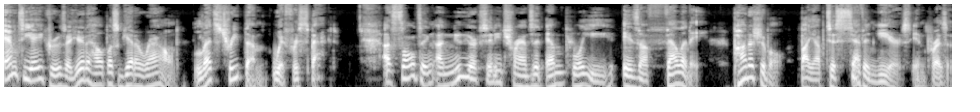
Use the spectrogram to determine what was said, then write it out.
MTA crews are here to help us get around. Let's treat them with respect. Assaulting a New York City Transit employee is a felony, punishable by up to seven years in prison.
